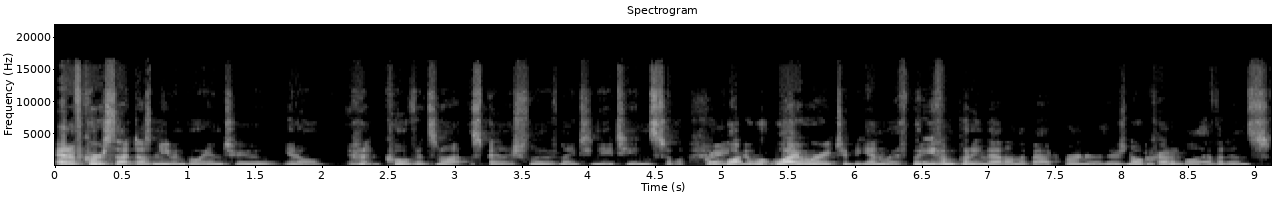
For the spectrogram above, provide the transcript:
and of course that doesn't even go into you know covid's not the spanish flu of 1918 so right. why why worry to begin with but even putting that on the back burner there's no mm-hmm. credible mm-hmm. evidence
